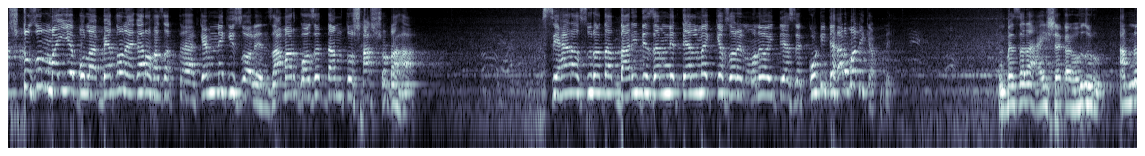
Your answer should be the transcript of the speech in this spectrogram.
আষ্টজন মাইয়া বলা বেতন এগারো হাজার টাকা, কেমনে কি চলেন? জামার গজের দাম তো সাতশো টাকা। চেহারা সুরাতার দাড়িতে যেমনি তেল মাইকে চলেন মনে হইতেছে কোটি টাকার মালিক আপনি। বেচারা আইসা কয়, হুজুর, আপনি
